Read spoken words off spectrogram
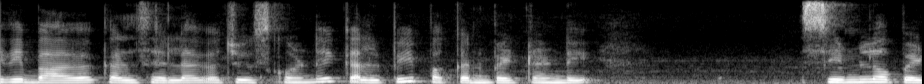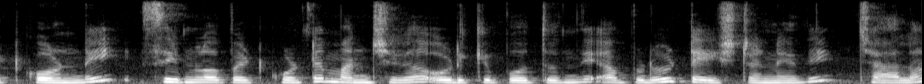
ఇది బాగా కలిసేలాగా చూసుకోండి. కలిపి పక్కన పెట్టండి. సిమ్లో పెట్టుకోండి. సిమ్లో పెట్టుకుంటే మంచిగా ఉడికిపోతుంది. అప్పుడు టేస్ట్ అనేది చాలా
